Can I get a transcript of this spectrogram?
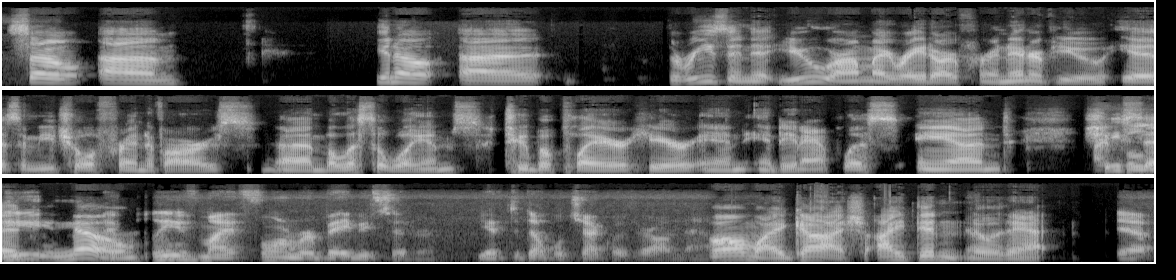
so um you know uh the reason that you were on my radar for an interview is a mutual friend of ours, uh, Melissa Williams, tuba player here in Indianapolis, and she I said, believe- "You I know, believe my former babysitter. You have to double check with her on that. Oh my gosh, I didn't know that. Yeah.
